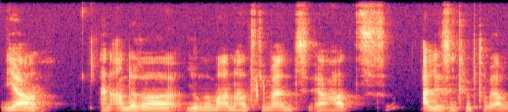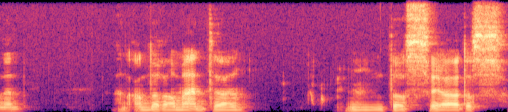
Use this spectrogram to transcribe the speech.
ja, ein anderer junger Mann hat gemeint, er hat alles in Kryptowährungen. Ein anderer meinte, hm, dass er das,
